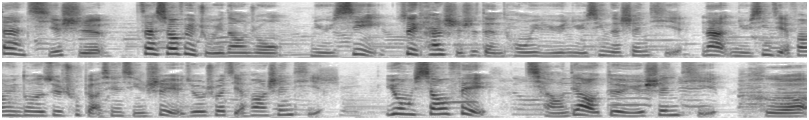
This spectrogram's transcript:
但其实，在消费主义当中，女性最开始是等同于女性的身体。那女性解放运动的最初表现形式，也就是说解放身体，用消费强调对于身体和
